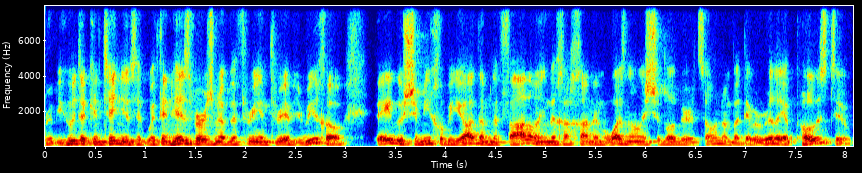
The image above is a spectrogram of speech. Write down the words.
Rabbi Huda continues that within his version of the three and three of Yericho, the following the Chachamim, it wasn't only Shalom B'Ritzonim, but they were really opposed to.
